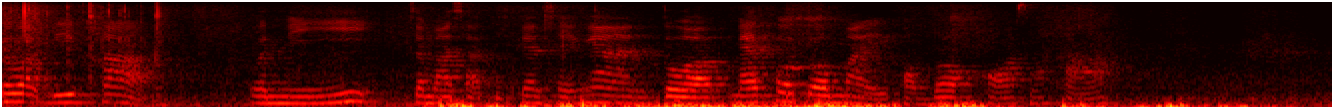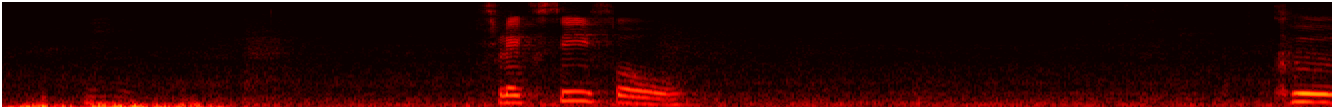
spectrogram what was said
สวัสดีค่ะ วันนี้จะมาสาธิตการใช้งานตัว m a t โฟตัวใหม่ของ b r o n c o s นะคะนี่ Flexi f o คือ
